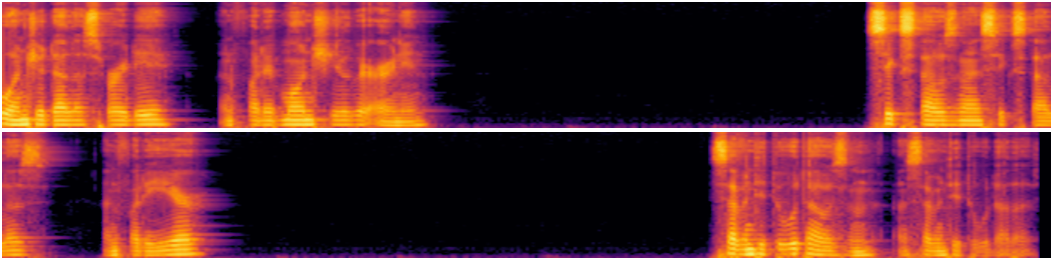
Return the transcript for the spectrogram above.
$200 per day, and for the month she'll be earning $6,006, and for the year, $72,072.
